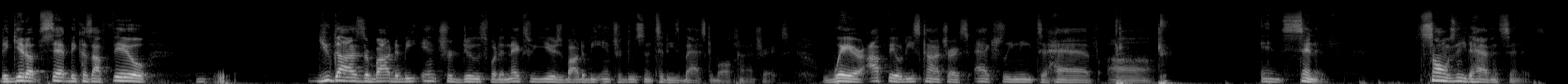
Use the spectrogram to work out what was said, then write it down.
to get upset because I feel you guys are about to be introduced for the next few years, about to be introduced into these basketball contracts where I feel these contracts actually need to have uh incentive. Songs need to have incentives.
